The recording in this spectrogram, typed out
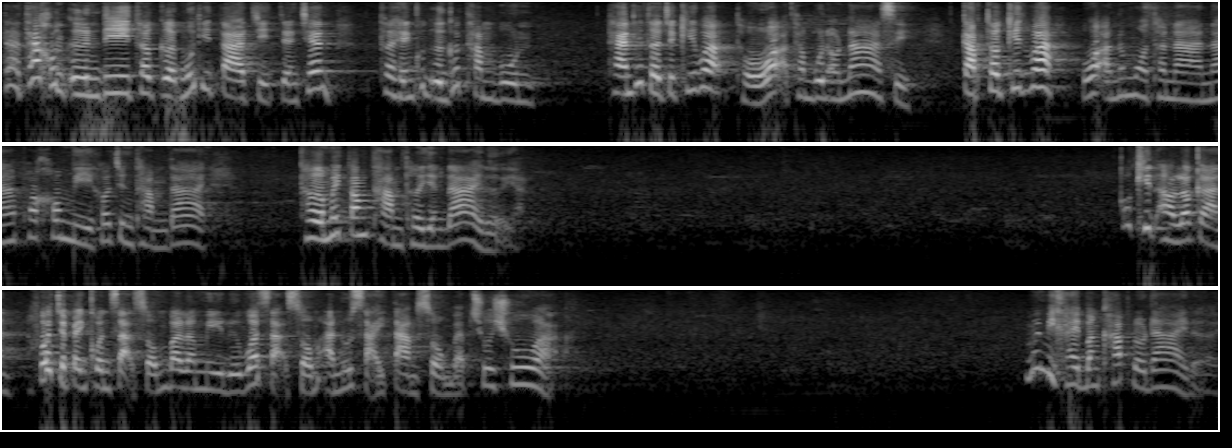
แต่ถ้าคนอื่นดี เธอเกิดมุทิตาจิต อย่างเช่น เธอเห็นคนอื่นเขาทาบุญ แทนที่เธอจะคิดว่า โถทำบุญเอาหน้าสิกลับเธอคิดว่าโอ้อนุโมทนานะ เพราะเขามีเขาจึงทำได้ เธอไม่ต้องทำเธอยังได้เลยอะก็คิดเอาแล้วกันว่าจะเป็นคนสะสมบารมี หรือว่าสะสมอนุสัยตามส่งแบบชั่วๆ ไม่มีใครบังคับเราได้เลย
